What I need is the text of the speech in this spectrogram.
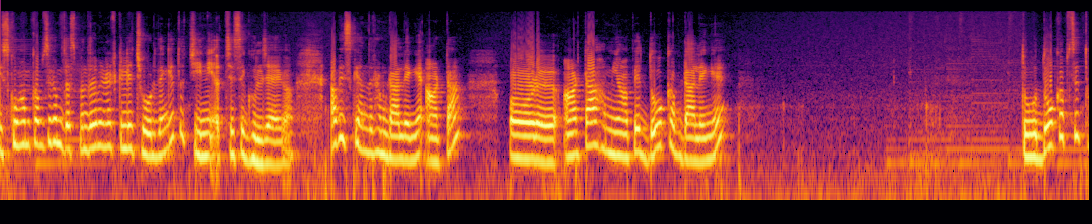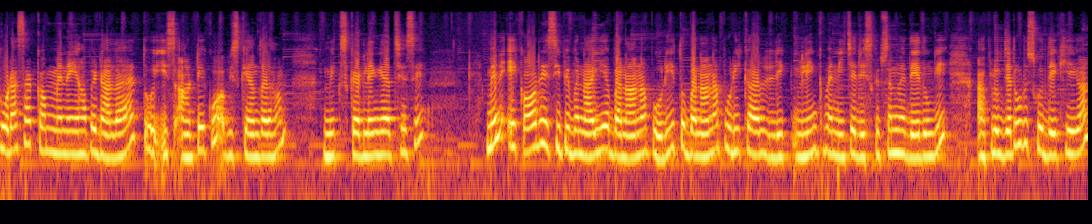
इसको हम कम से कम 10-15 मिनट के लिए छोड़ देंगे तो चीनी अच्छे से घुल जाएगा। अब इसके अंदर हम डालेंगे आटा और आटा हम यहाँ पे दो कप डालेंगे। तो दो कप से थोड़ा सा कम मैंने यहाँ पे डाला है तो इस आटे को अब इसके अंदर हम मिक्स कर लेंगे अच्छे से। मैंने एक और रेसिपी बनाई है बनाना पूरी। तो बनाना पूरी का लिंक मैं नीचे डिस्क्रिप्शन में दे दूँगी। आप लोग ज़रूर उसको देखिएगा।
